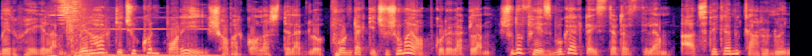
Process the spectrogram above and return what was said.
বের হয়ে গেলাম। বের হওয়ার কিছুক্ষণ পরেই সবার কল আসতে লাগল। ফোনটা কিছু সময় অফ করে রাখলাম। শুধু ফেসবুকে একটা স্ট্যাটাস দিলাম। আজ থেকে আমি কারও নই।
